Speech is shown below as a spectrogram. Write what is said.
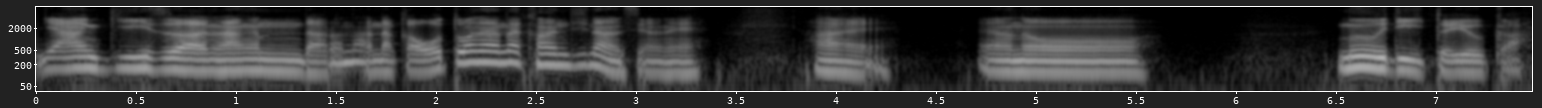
ヤンキーズはなんだろうな、なんか大人な感じなんですよね。はい。あのー、ムーディーというか、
